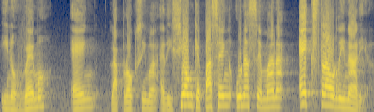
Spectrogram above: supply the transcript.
y nos vemos en la próxima edición. Que pasen una semana extraordinaria.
